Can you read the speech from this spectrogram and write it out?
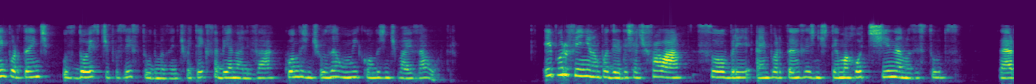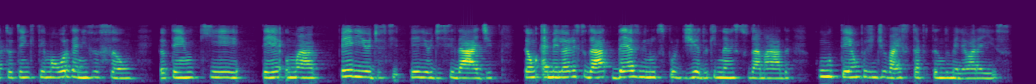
importante os dois tipos de estudo, mas a gente vai ter que saber analisar quando a gente usa um e quando a gente vai usar outro. E por fim, eu não poderia deixar de falar sobre a importância de a gente ter uma rotina nos estudos, certo? Eu tenho que ter uma organização, eu tenho que ter uma periodicidade. Então, é melhor estudar 10 minutos por dia do que não estudar nada. Com o tempo, a gente vai se adaptando melhor a isso.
